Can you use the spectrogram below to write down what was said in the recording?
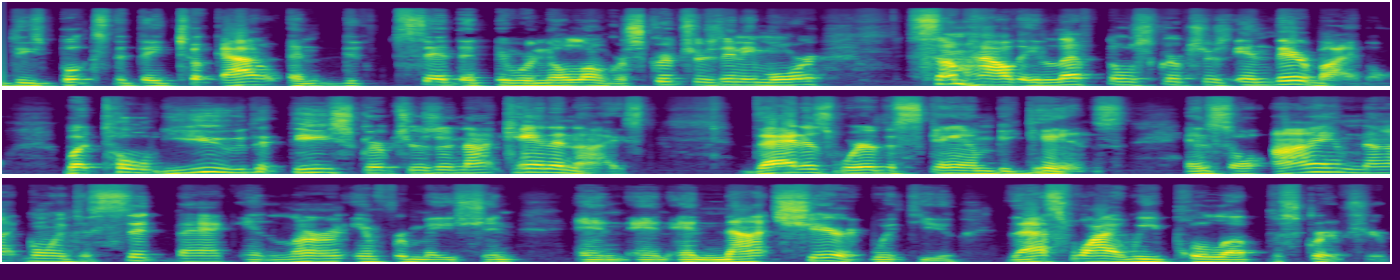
these books that they took out and said that they were no longer scriptures anymore, somehow they left those scriptures in their Bible, but told you that these scriptures are not canonized. That is where the scam begins. And so I am not going to sit back and learn information and and and not share it with you. That's why we pull up the scripture.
